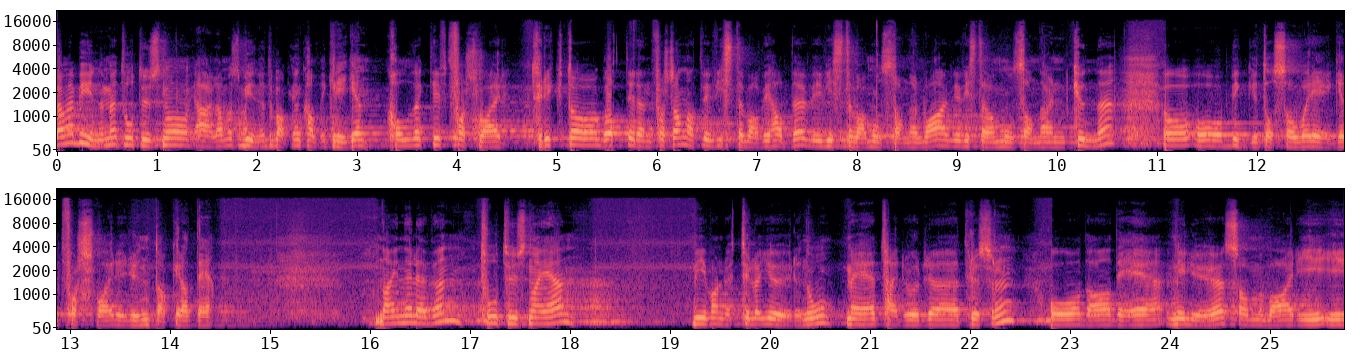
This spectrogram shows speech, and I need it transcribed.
La meg begynne med 2000, ja, la oss begynne tilbake til den kalde krigen. Kollektivt forsvar. Trygt og godt i den forstand at vi visste hva vi hadde, vi visste hva motstanderen var, vi visste hva motstanderen kunne, og, og bygget også vår eget forsvar rundt akkurat det. 9-11, 2001. Vi var nødt til å gjøre noe med terrortrusselen og da det miljøet som var i, i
